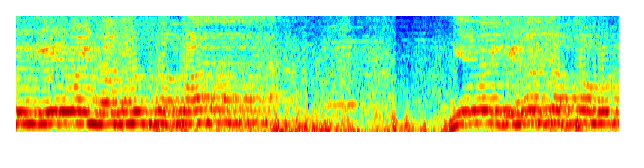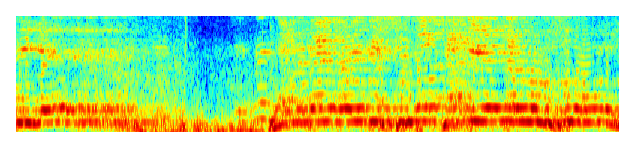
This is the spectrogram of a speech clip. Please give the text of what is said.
ಏನು ನೇರವಾಗಿ ಮಾತಾಡುತ್ತಪ್ಪ? ನೇರವಾಗಿ ಹೇಳತ್ತಪ್ಪ ಮಂದಿಗೆ ನನ್ನ ಮೇಲೆ ಹೋಗಿ ಸುಮ್ಮನೆ ಚಾಲಿ ಅಂತ ಉಳಿಸು ಹೋಗಿ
